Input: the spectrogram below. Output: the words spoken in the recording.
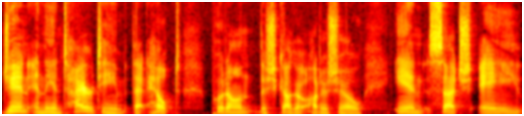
Jen and the entire team that helped put on the Chicago Auto Show in such a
